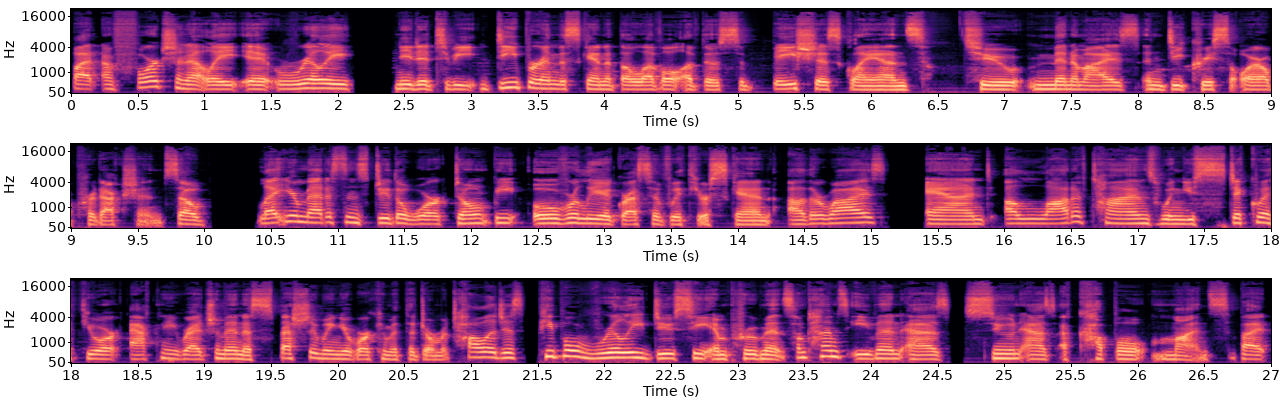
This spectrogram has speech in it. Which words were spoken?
But unfortunately, it really needed to be deeper in the skin at the level of those sebaceous glands to minimize and decrease the oil production. So let your medicines do the work. Don't be overly aggressive with your skin. Otherwise, and a lot of times when you stick with your acne regimen, especially when you're working with the dermatologist, people really do see improvement, sometimes even as soon as a couple months. But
